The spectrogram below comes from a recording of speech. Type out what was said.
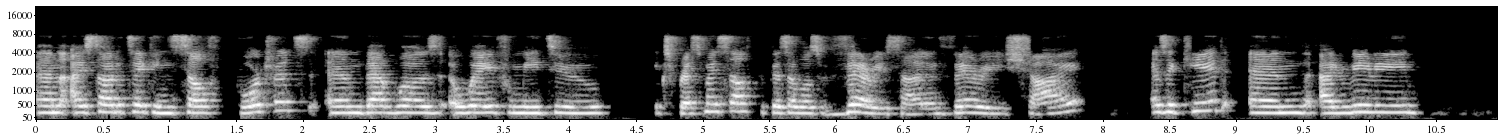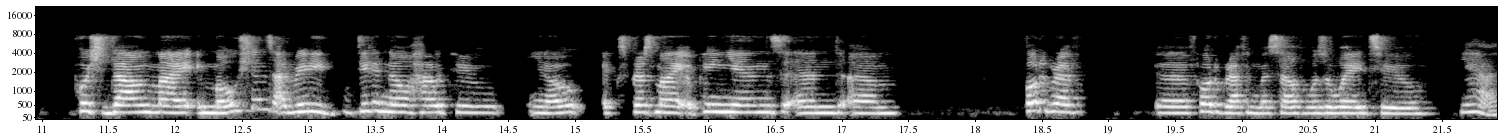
And I started taking self portraits, and that was a way for me to express myself because I was very silent, very shy as a kid. And I really pushed down my emotions. I really didn't know how to, you know, express my opinions and um, photograph uh, photographing myself was a way to yeah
